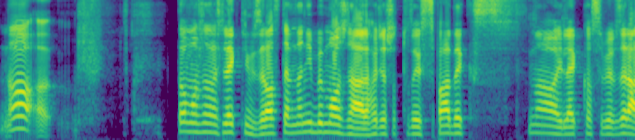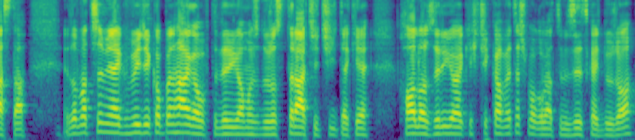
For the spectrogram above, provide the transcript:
No, e, to można nazwać lekkim wzrostem. No niby można, ale chociaż tutaj spadek, s- no i lekko sobie wzrasta. Zobaczymy jak wyjdzie Kopenhaga, bo wtedy Rio może dużo stracić i takie holo z Rio jakieś ciekawe też mogą na tym zyskać dużo.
